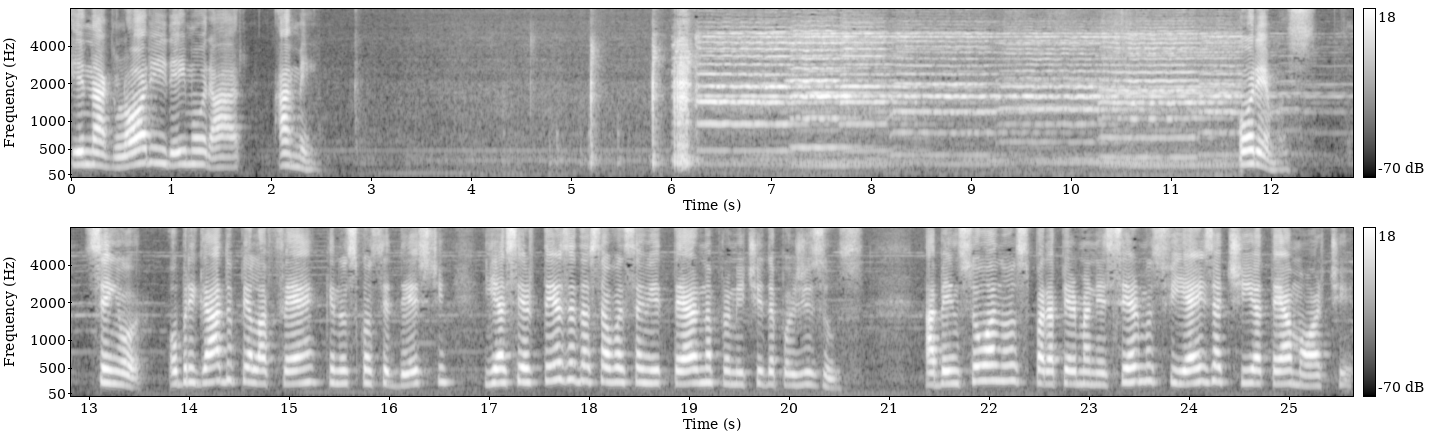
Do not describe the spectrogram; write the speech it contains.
e na glória irei morar. Amém. Oremos. Senhor, obrigado pela fé que nos concedeste e a certeza da salvação eterna prometida por Jesus. Abençoa-nos para permanecermos fiéis a Ti até a morte.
